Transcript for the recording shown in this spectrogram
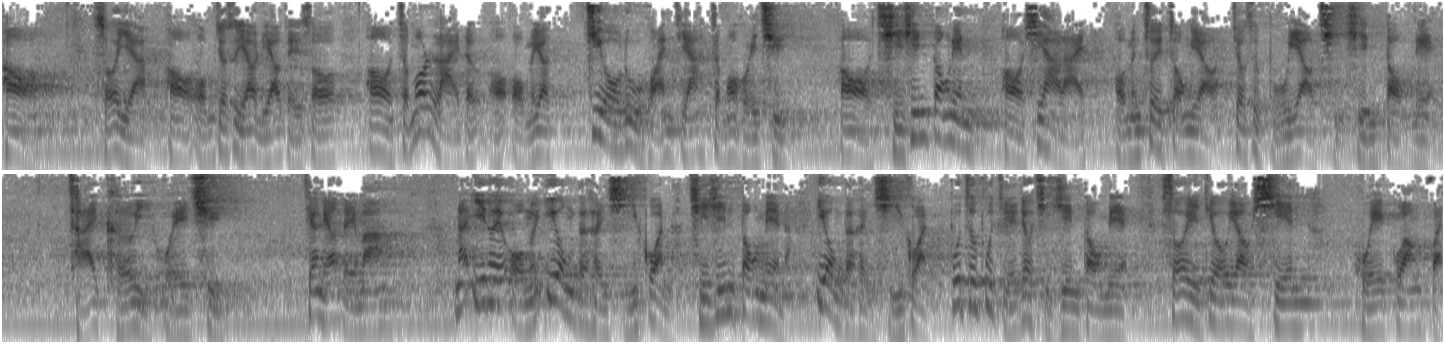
哦，所以啊，哦，我们就是要了解说，哦，怎么来的？哦，我们要救入还家，怎么回去？哦，起心动念哦下来，我们最重要就是不要起心动念，才可以回去。这样了解吗？那因为我们用的很习惯了，起心动念啊，用的很习惯，不知不觉就起心动念，所以就要先回光返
